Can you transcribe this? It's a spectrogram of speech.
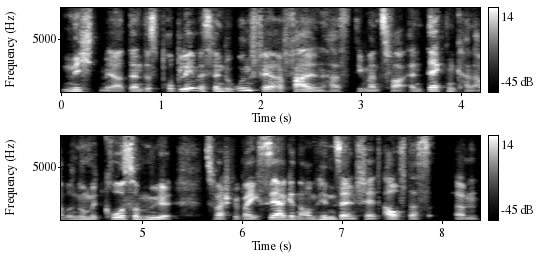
nicht mehr. Denn das Problem ist, wenn du unfaire Fallen hast, die man zwar entdecken kann, aber nur mit großer Mühe. Zum Beispiel bei sehr genauem Hinsehen fällt auf, dass ähm,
